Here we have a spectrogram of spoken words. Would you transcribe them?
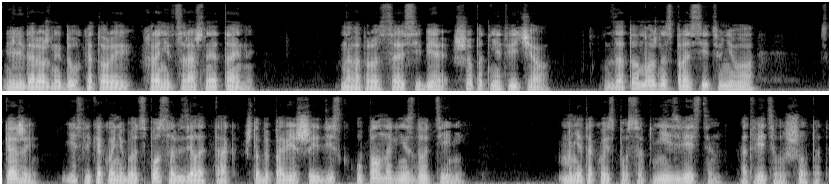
Или дорожный дух, который хранит страшные тайны. На вопросы о себе шепот не отвечал. Зато можно спросить у него «Скажи, есть ли какой-нибудь способ сделать так, чтобы повисший диск упал на гнездо тени?» «Мне такой способ неизвестен», — ответил шепот.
